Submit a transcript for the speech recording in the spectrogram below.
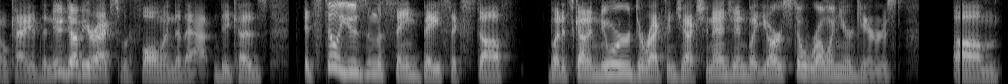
Okay, the new WRX would fall into that because it's still using the same basic stuff, but it's got a newer direct injection engine, but you are still rowing your gears. Um,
